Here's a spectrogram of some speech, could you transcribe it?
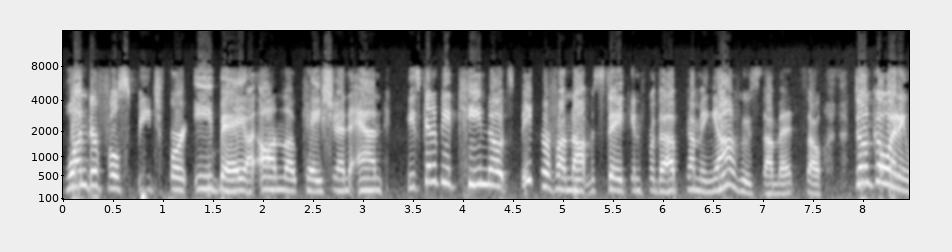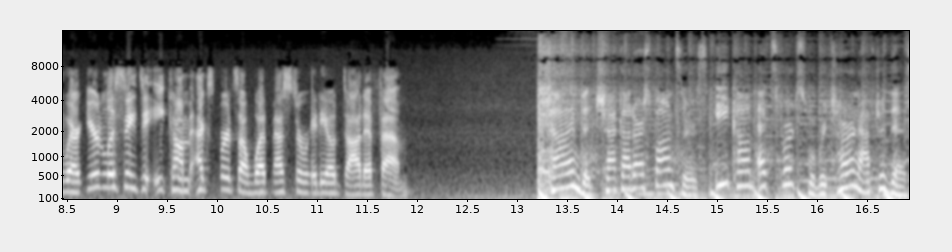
wonderful speech for eBay on location, and he's going to be a keynote speaker, if I'm not mistaken, for the upcoming Yahoo Summit. So don't go anywhere. You're listening to Ecom Experts on WebmasterRadio.fm. Time to check out our sponsors. Ecom Experts will return after this.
